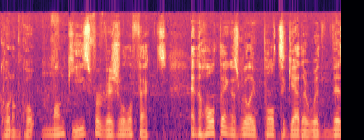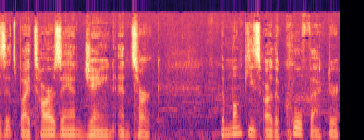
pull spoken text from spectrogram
quote unquote monkeys for visual effects, and the whole thing is really pulled together with visits by Tarzan, Jane, and Terk. The monkeys are the cool factor.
